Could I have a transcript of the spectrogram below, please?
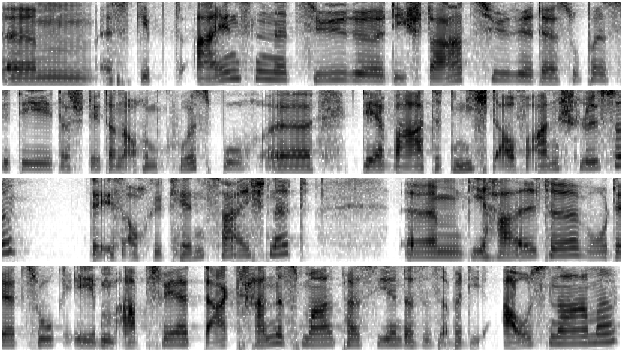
Ähm, es gibt einzelne Züge, die Startzüge der Supercity, das steht dann auch im Kursbuch, äh, der wartet nicht auf Anschlüsse, der ist auch gekennzeichnet ähm, die Halte, wo der Zug eben abfährt. Da kann es mal passieren, das ist aber die Ausnahme.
